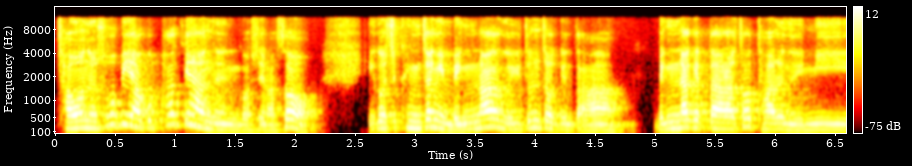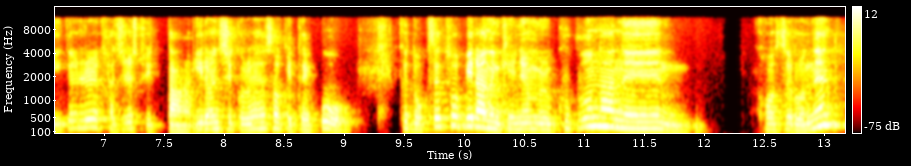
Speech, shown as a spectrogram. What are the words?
자원을 소비하고 파괴하는 것이라서 이것이 굉장히 맥락 의존적이다. 맥락에 따라서 다른 의미를 가질 수 있다. 이런 식으로 해석이 되고 그 녹색 소비라는 개념을 구분하는 것으로는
